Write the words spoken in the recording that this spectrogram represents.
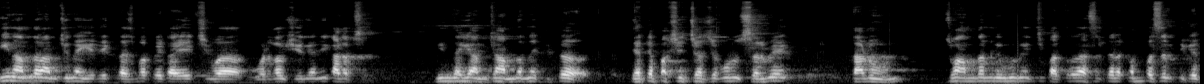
तीन आमदार आमचे नाही आहेत एक कसबा पेठ आहे शिवा वडगाव शेरी आणि काडपसर तीन जागी आमचे आमदार नाही तिथं त्या त्या चर्चा करून सर्वे काढून जो आमदार निवडून यायची पात्रता असेल त्याला कंपल्सरी तिकीट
